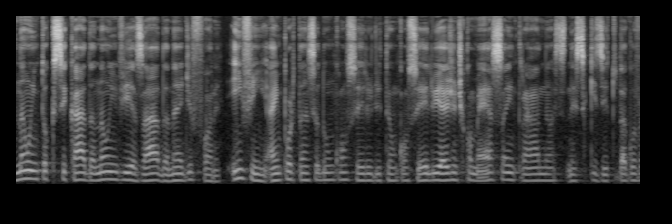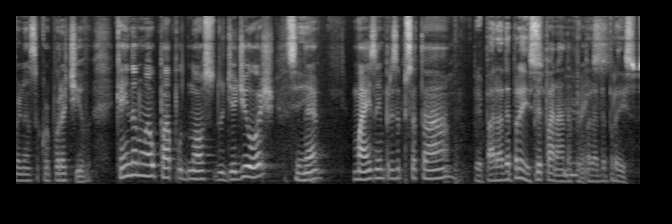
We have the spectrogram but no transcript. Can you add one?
Não intoxicada, não enviesada, né, de fora. Enfim, a importância de um conselho, de ter um conselho, e aí a gente começa a entrar nesse, nesse quesito da governança corporativa, que ainda não é o papo nosso do dia de hoje, Sim. né? Mas a empresa precisa estar tá preparada para isso. Preparada para preparada para isso.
